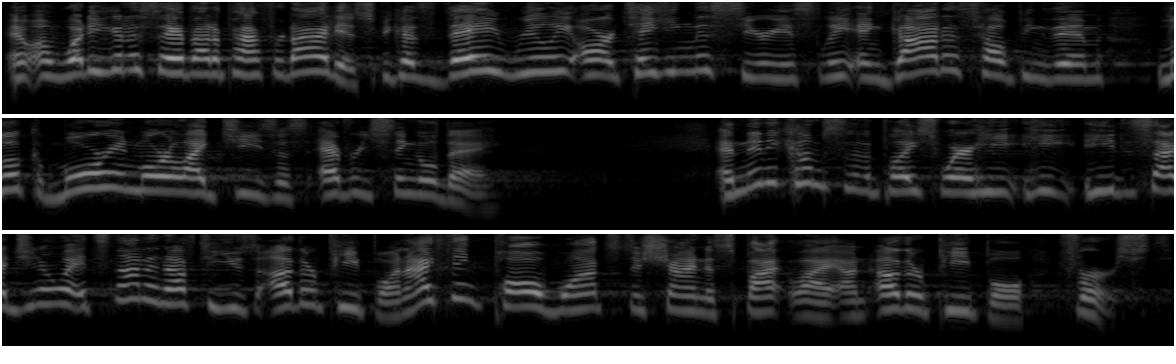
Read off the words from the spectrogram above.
And what are you going to say about Epaphroditus? Because they really are taking this seriously, and God is helping them look more and more like Jesus every single day. And then he comes to the place where he, he, he decides, you know what, it's not enough to use other people. And I think Paul wants to shine a spotlight on other people first.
